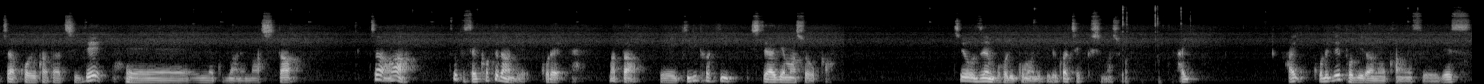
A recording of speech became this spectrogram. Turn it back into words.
じゃあ、こういう形で、えー、埋め込まれました。じゃあ、ちょっとせっかくなんで、これ、また、えー、切り書きしてあげましょうか。一応全部掘り込まれているかチェックしましょう。はい。はい。これで扉の完成です。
